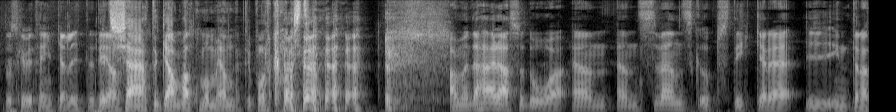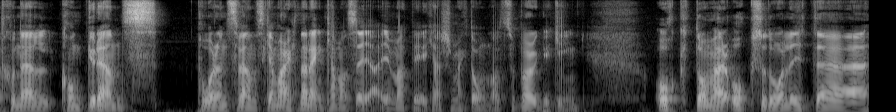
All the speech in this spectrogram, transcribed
då ska vi tänka lite. Det är Ett alltså... kärt gammalt moment i podcasten. ja, men det här är alltså då en, en svensk uppstickare i internationell konkurrens på den svenska marknaden kan man säga, i och med att det är kanske McDonalds och Burger King. Och de här också då lite,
